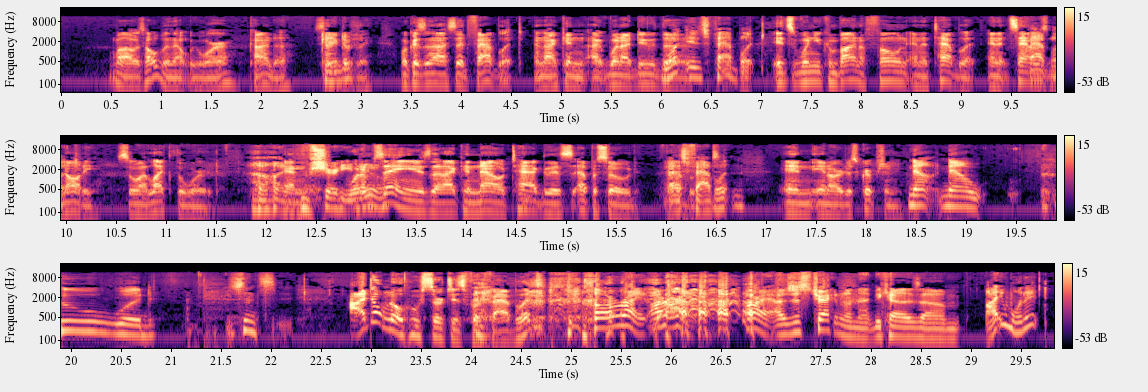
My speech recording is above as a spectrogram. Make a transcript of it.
well, I was hoping that we were kinda Kind of? secretly. Well, because then I said phablet, and I can I, when I do the what is phablet? It's when you combine a phone and a tablet, and it sounds Phablet. naughty. So I like the word. Oh, I'm And sure you What do. I'm saying is that I can now tag this episode as phablet. in in our description. Now, now, who would? Since I don't know who searches for phablet. all right, all right, all right. I was just checking on that because um, I want it.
